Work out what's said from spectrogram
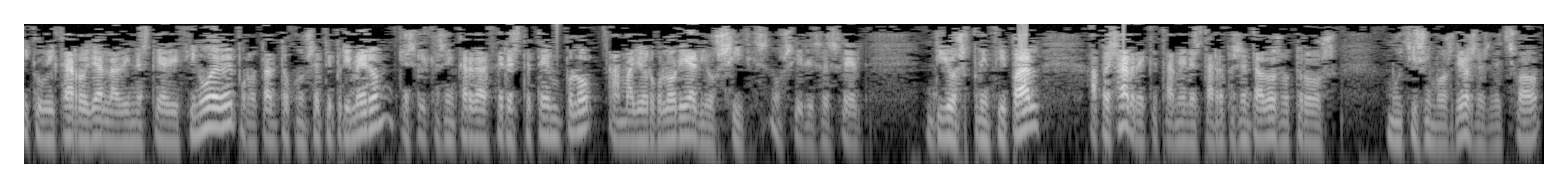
hay que ubicarlo ya en la dinastía 19, por lo tanto con Seti I, que es el que se encarga de hacer este templo a mayor gloria de Osiris. Osiris es el dios principal, a pesar de que también están representados otros muchísimos dioses. De hecho,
